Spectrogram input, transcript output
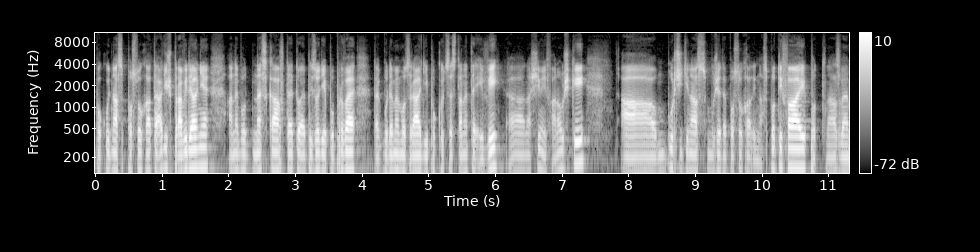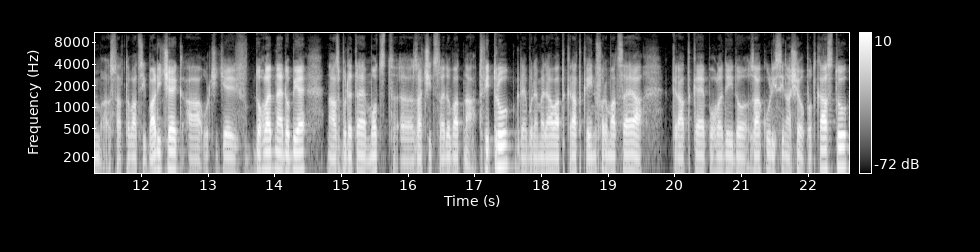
pokud nás posloucháte ať už pravidelně, anebo dneska v této epizodě poprvé, tak budeme moc rádi, pokud se stanete i vy našimi fanoušky a určitě nás můžete poslouchat i na Spotify pod názvem Startovací balíček a určitě v dohledné době nás budete moct začít sledovat na Twitteru, kde budeme dávat krátké informace a krátké pohledy do zákulisí našeho podcastu.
